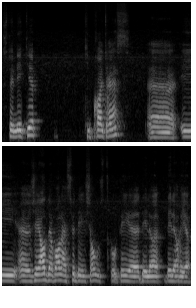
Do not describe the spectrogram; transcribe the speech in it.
c'est une équipe qui progresse, euh, et euh, j'ai hâte de voir la suite des choses du côté euh, des, des, lauréats.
